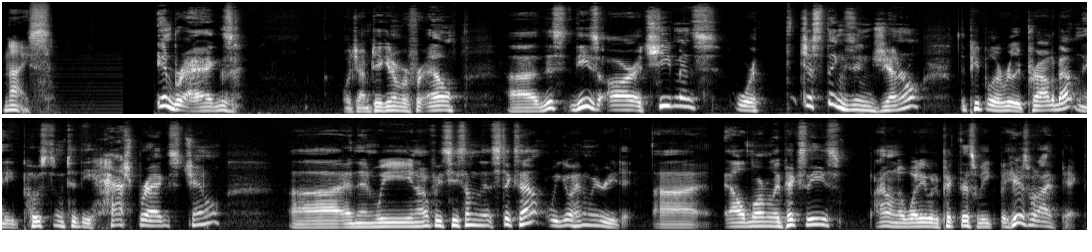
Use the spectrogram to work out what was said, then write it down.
Nice. In Brags, which I'm taking over for L, uh, this these are achievements or just things in general that people are really proud about, and they post them to the Hash Brags channel. Uh, and then we, you know, if we see something that sticks out, we go ahead and we read it. Uh, L normally picks these. I don't know what he would have picked this week, but here's what I've picked.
